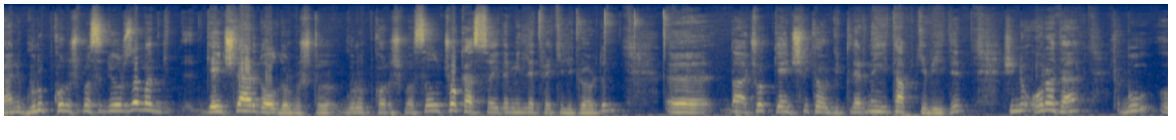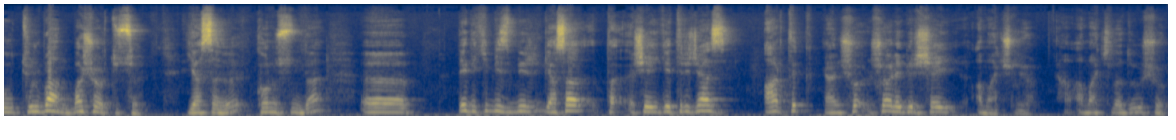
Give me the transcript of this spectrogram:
Yani grup konuşması diyoruz ama gençler doldurmuştu grup konuşmasını. Çok az sayıda milletvekili gördüm. Daha çok gençlik örgütlerine hitap gibiydi. Şimdi orada bu türban, başörtüsü yasağı konusunda e, dedi ki biz bir yasa şeyi getireceğiz artık yani şöyle bir şey amaçlıyor. Amaçladığı şu.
